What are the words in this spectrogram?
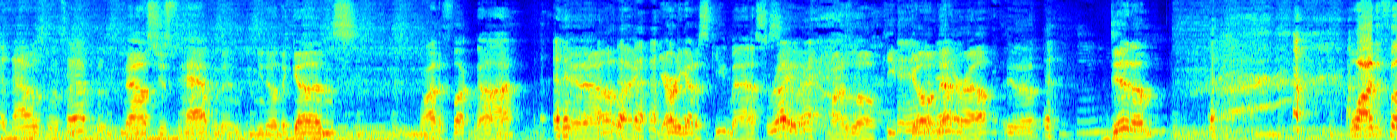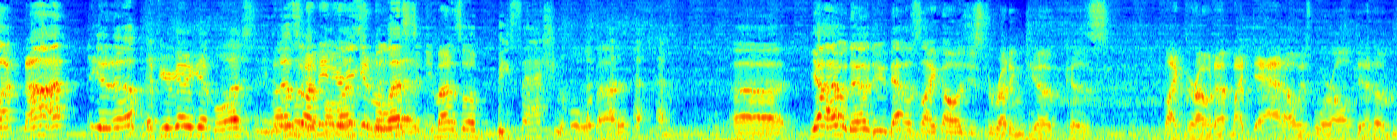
And now it's what's happening. now it's just happening. You know, the guns. Why the fuck not? You know, like you already got a ski mask, so Right, right. might as well keep going that route. You know, did denim. Why the fuck not? You know. If you're going to get molested, you might That's as what well I mean. You're gonna get molested. You might as well be fashionable about it. uh, yeah, I don't know, dude. That was like always just a running joke because, like, growing up, my dad always wore all denim.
